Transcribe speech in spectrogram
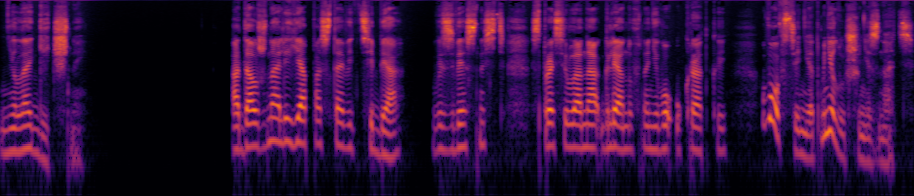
нелогичной. «А должна ли я поставить тебя в известность?» — спросила она, глянув на него украдкой. «Вовсе нет, мне лучше не знать.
